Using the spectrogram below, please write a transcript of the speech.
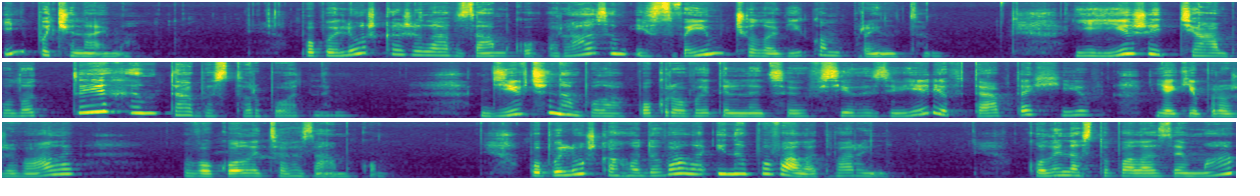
і починаємо. Попелюшка жила в замку разом із своїм чоловіком принцем. Її життя було тихим та безтурботним. Дівчина була покровительницею всіх звірів та птахів, які проживали в околицях замку. Попелюшка годувала і напувала тварин. Коли наступала зима,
